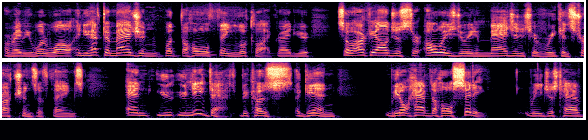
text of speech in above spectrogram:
or maybe one wall, and you have to imagine what the whole mm-hmm. thing looked like, right? You're so archaeologists are always doing imaginative reconstructions of things. And you, you need that because, again, we don't have the whole city. We just have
